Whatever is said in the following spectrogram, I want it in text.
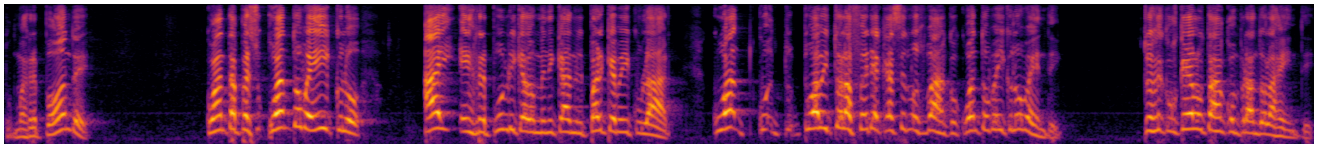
Tú me respondes. ¿Cuántas perso- ¿Cuántos vehículos hay en República Dominicana en el parque vehicular? ¿Cuán- cu- tú, tú has visto la feria que hacen los bancos? ¿Cuántos vehículos venden? Entonces, ¿con qué lo están comprando la gente?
